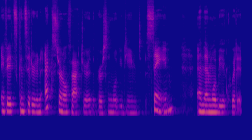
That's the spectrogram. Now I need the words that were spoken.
If it's considered an external factor, the person will be deemed sane and then will be acquitted.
